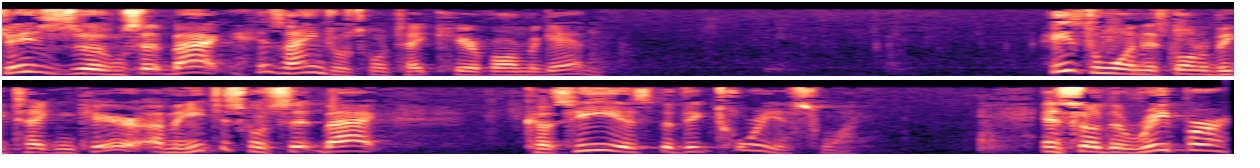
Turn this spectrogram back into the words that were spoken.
Jesus is going to sit back. His angel is going to take care of Armageddon. He's the one that's going to be taken care of. I mean, he's just going to sit back because he is the victorious one. And so the reaper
